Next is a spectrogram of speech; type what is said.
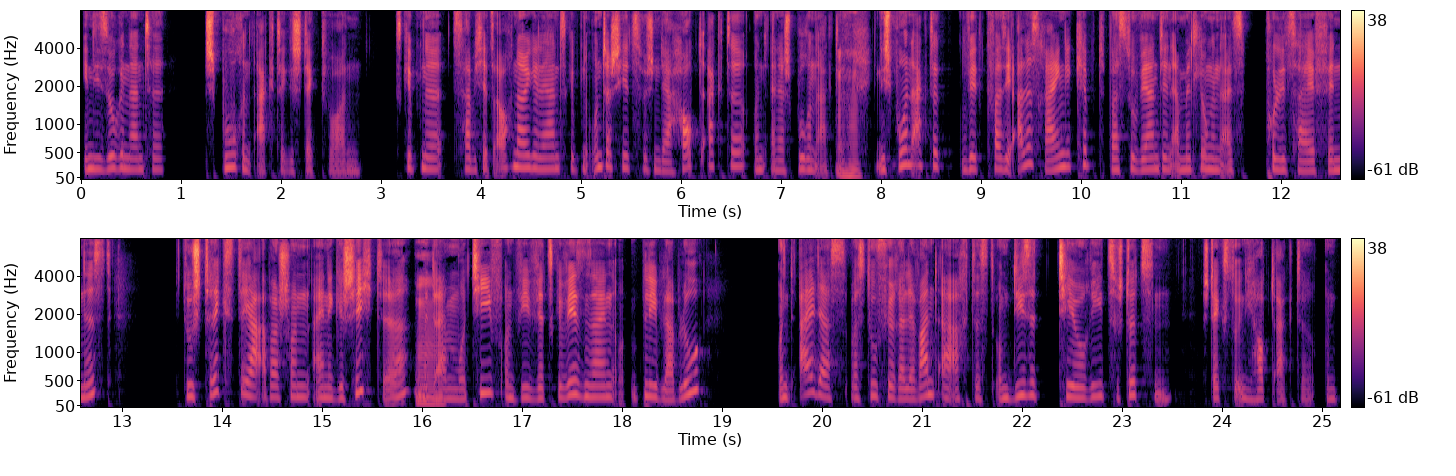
in die sogenannte Spurenakte gesteckt worden. Es gibt eine, das habe ich jetzt auch neu gelernt, es gibt einen Unterschied zwischen der Hauptakte und einer Spurenakte. Mhm. In die Spurenakte wird quasi alles reingekippt, was du während den Ermittlungen als Polizei findest. Du strickst dir ja aber schon eine Geschichte mit Mhm. einem Motiv und wie wird es gewesen sein, bliblablu. Und all das, was du für relevant erachtest, um diese Theorie zu stützen, steckst du in die Hauptakte. Und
